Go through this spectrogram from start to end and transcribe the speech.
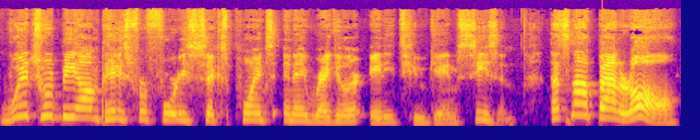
which would be on pace for 46 points in a regular 82 game season. That's not bad at all,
